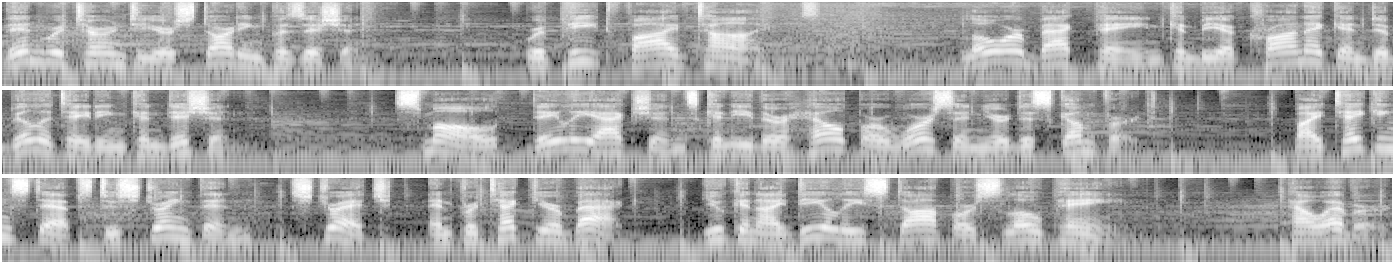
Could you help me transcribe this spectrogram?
then return to your starting position. Repeat 5 times. Lower back pain can be a chronic and debilitating condition. Small, daily actions can either help or worsen your discomfort. By taking steps to strengthen, stretch, and protect your back, you can ideally stop or slow pain. However,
